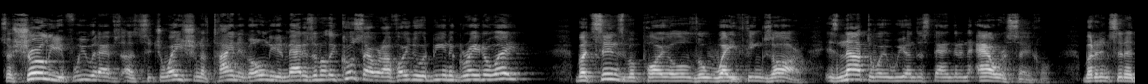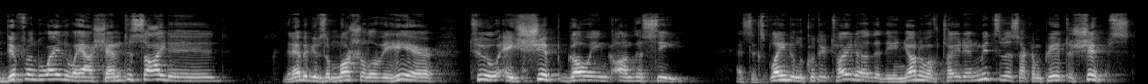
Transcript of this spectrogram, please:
So surely if we would have a situation of Tainig only in matters of Alikus, our Avodah would be in a greater way. But since Bapoil, the way things are, is not the way we understand it in our Seichel, but it's in a different way, the way Hashem decided. The Rebbe gives a moshol over here to a ship going on the sea. As explained in Likutei Torah, that the Inyanu of Torah and mitzvahs are compared to ships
